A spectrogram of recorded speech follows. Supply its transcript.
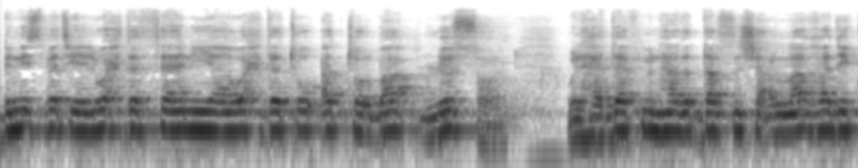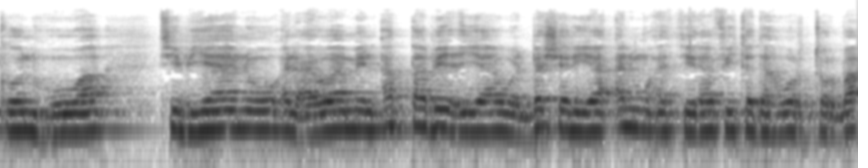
بالنسبة للوحده الثانية وحده التربه لو سول والهدف من هذا الدرس ان شاء الله غادي يكون هو تبيان العوامل الطبيعيه والبشريه المؤثره في تدهور التربه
